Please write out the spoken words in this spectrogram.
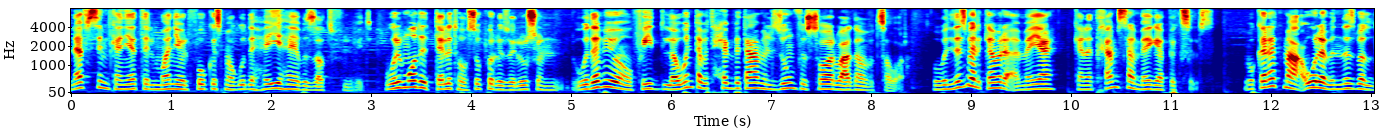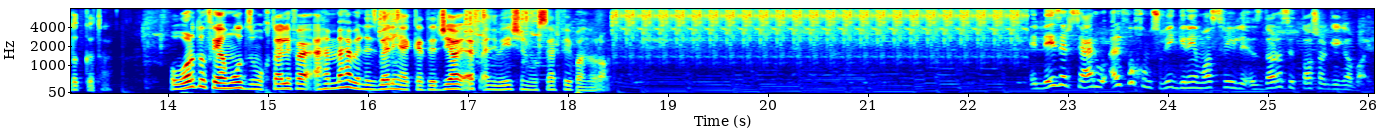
نفس إمكانيات ال manual focus موجودة هي هي بالظبط في الفيديو. وال mode التالت هو super resolution وده بيبقى مفيد لو أنت بتحب تعمل zoom في الصور بعد ما بتصورها. وبالنسبة للكاميرا الاماميه كانت 5 megapixels وكانت معقولة بالنسبة لدقتها. وبرضه فيها modes مختلفة أهمها بالنسبة لي هي كانت ال GIF animation وال selfie panorama الليزر سعره 1500 جنيه مصري لإصدار 16 جيجا بايت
